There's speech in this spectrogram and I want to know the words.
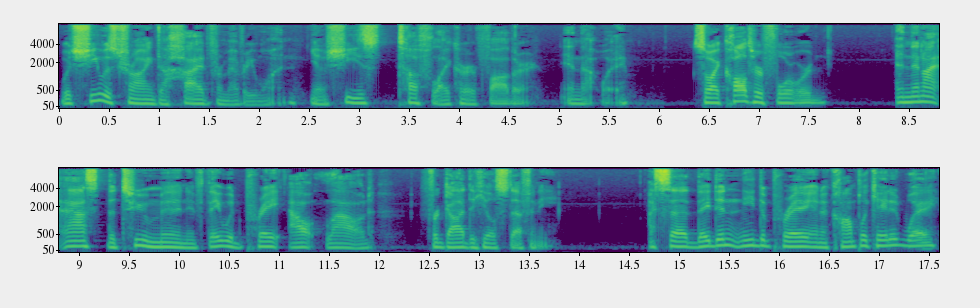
which she was trying to hide from everyone. You know, she's tough like her father in that way. So I called her forward, and then I asked the two men if they would pray out loud for God to heal Stephanie. I said they didn't need to pray in a complicated way,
